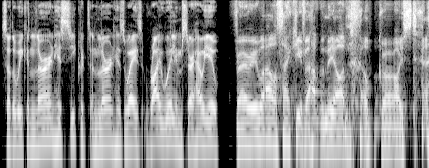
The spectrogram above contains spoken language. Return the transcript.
so that we can learn his secrets and learn his ways. Rye Williams, sir, how are you? Very well. Thank you for having me on. Oh, Christ.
